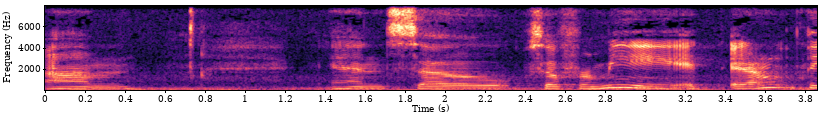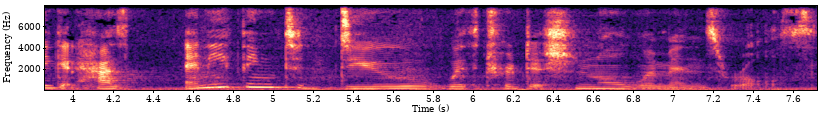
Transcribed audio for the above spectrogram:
Um, and so, so for me, it, I don't think it has anything to do with traditional women's roles.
